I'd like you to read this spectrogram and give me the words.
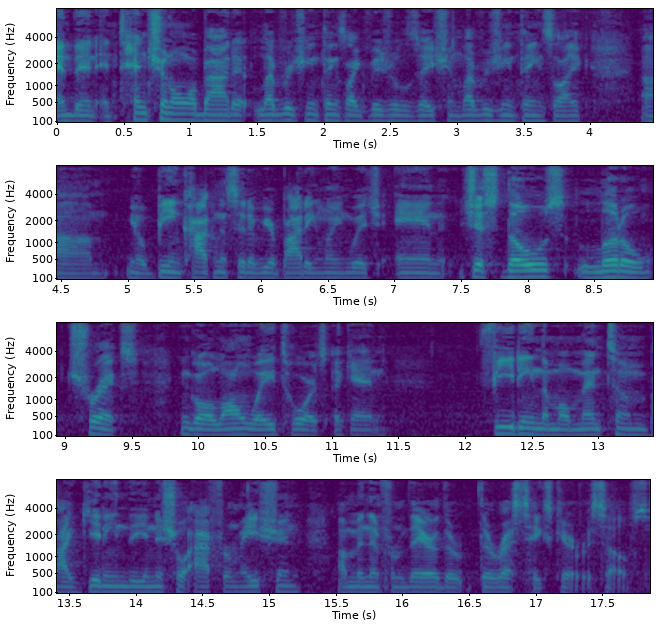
and then intentional about it, leveraging things like visualization, leveraging things like um, you know being cognizant of your body language, and just those little tricks can go a long way towards again feeding the momentum by getting the initial affirmation, um, and then from there the the rest takes care of itself.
